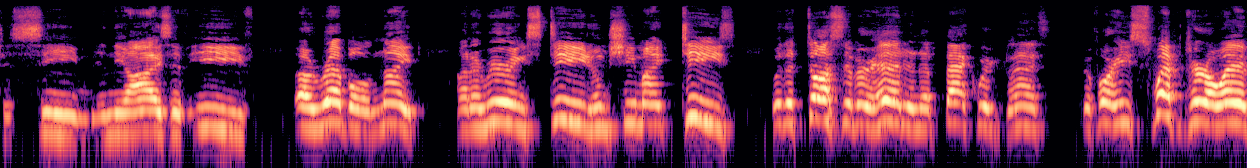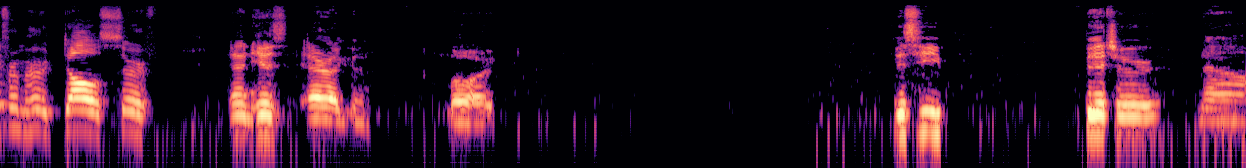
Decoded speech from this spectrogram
to seem, in the eyes of Eve, a rebel knight on a rearing steed whom she might tease with a toss of her head and a backward glance before he swept her away from her dull serf and his arrogant lord? Is he bitter now?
